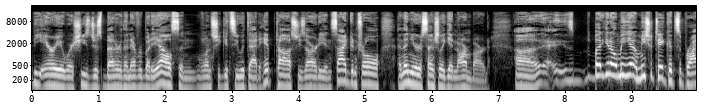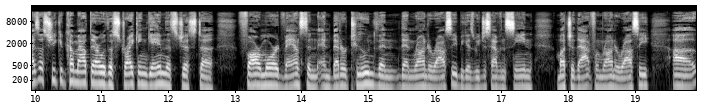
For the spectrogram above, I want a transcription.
the area where she's just better than everybody else, and once she gets you with that hip toss, she's already in side control, and then you're essentially getting armbarred. Uh, but you know, me, yeah, Miesha Tate could surprise us. She could come out there with a striking game that's just uh, far more advanced and, and better tuned than than Ronda Rousey because we just haven't seen much of that from Ronda Rousey. Uh,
